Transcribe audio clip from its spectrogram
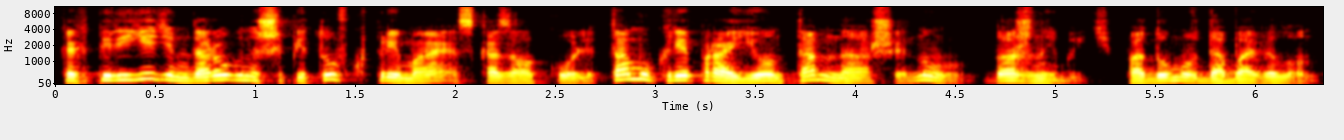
Как переедем, дорога на Шепетовку прямая», – сказал Коля. «Там укрепрайон, там наши. Ну, должны быть», – подумав, добавил он.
